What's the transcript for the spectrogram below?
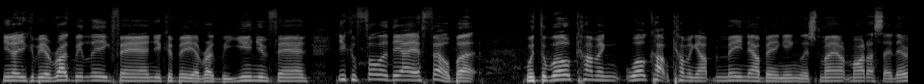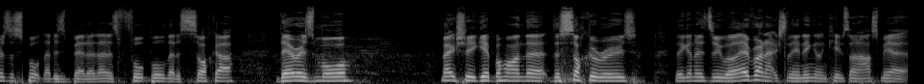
You know, you could be a rugby league fan, you could be a rugby union fan, you could follow the AFL, but with the World coming World Cup coming up, and me now being English, may, might I say there is a sport that is better. That is football. That is soccer. There is more. Make sure you get behind the the Socceroos. They're going to do well. Everyone actually in England keeps on asking me, uh,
